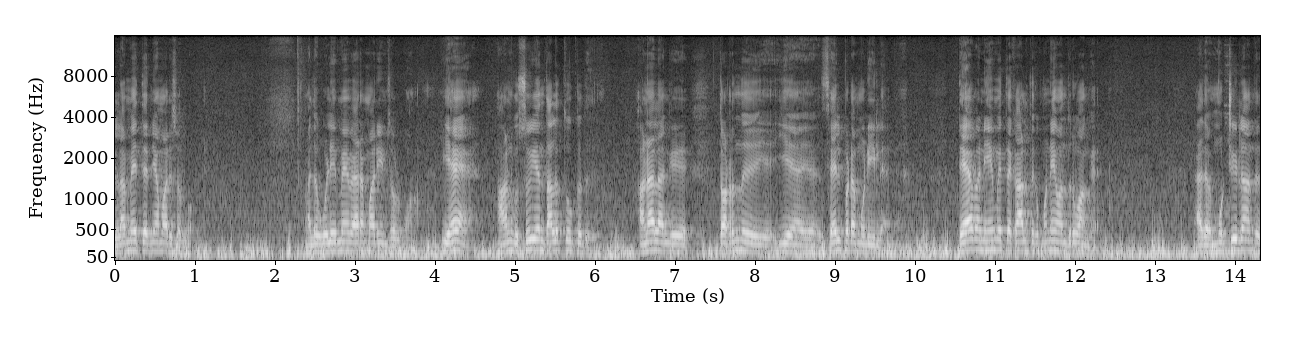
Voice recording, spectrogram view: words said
எல்லாமே தெரிஞ்ச மாதிரி சொல்லுவோம். அந்த ஊழியமே வேறு மாதிரின்னு சொல்லுவான். ஏன்? அவனுக்கு சுயம் தலை தூக்குது. ஆனால் அங்கு தொடர்ந்து செயல்பட முடியல. தேவ நியமித்த காலத்துக்கு முன்னே வந்துடுவாங்க அதை முற்றிலும் அந்த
